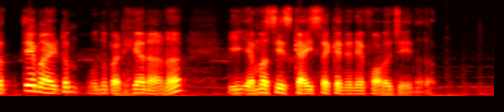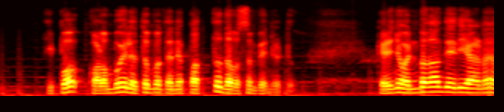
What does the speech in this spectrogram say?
കൃത്യമായിട്ടും ഒന്ന് പഠിക്കാനാണ് ഈ എം എസ് സി സ്കൈ സെക്കൻഡിനെ ഫോളോ ചെയ്യുന്നത്. ഇപ്പോൾ കൊളംബോയിൽ എത്തുമ്പോൾ തന്നെ പത്ത് ദിവസം പിന്നിട്ടു. കഴിഞ്ഞ ഒൻപതാം തീയതിയാണ്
